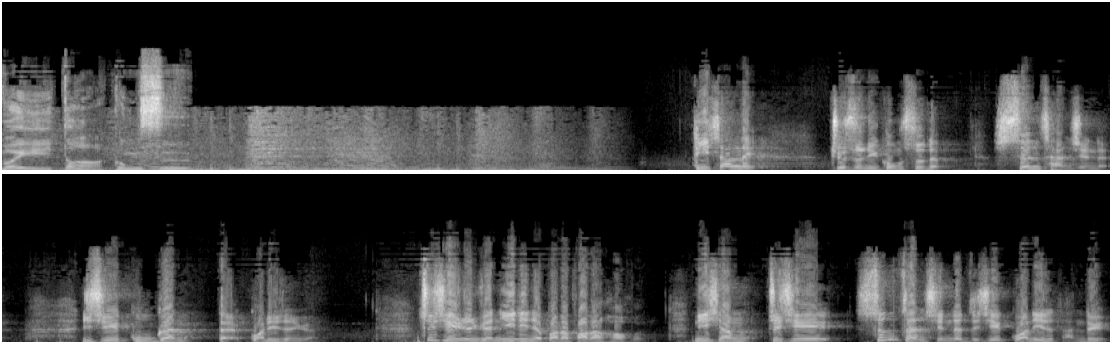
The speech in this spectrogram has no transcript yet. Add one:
伟大公司。第三类就是你公司的生产型的一些骨干的管理人员。这些人员一定要把它发展好。你想，这些生产型的这些管理的团队，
